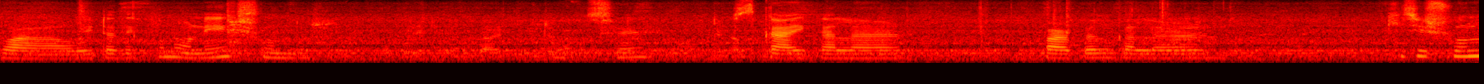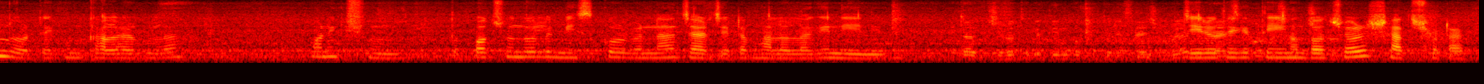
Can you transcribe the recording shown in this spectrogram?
ওয়াও এটা দেখুন অনেক সুন্দর। হচ্ছে স্কাই কালার পার্পল কালার কি যে সুন্দর দেখুন কালারগুলা অনেক সুন্দর। তো পছন্দ হলে মিস করবেন না যার যেটা ভালো লাগে নিয়ে নেবেন জিরো থেকে তিন বছর তৈরি সাইজ হবে। জিরো Price থেকে পড়বে তিন 700 বছর সাতশো টাকা।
